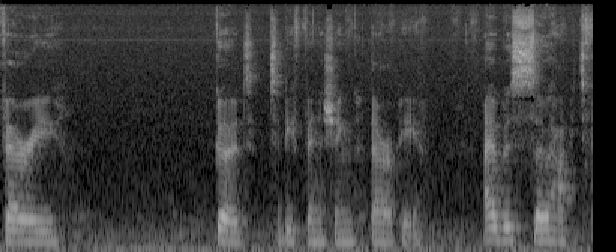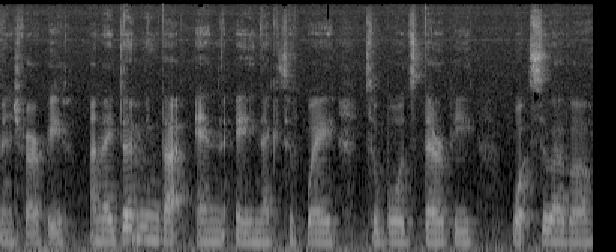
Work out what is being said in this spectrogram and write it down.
very good to be finishing therapy. I was so happy to finish therapy, and I don't mean that in a negative way towards therapy whatsoever.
